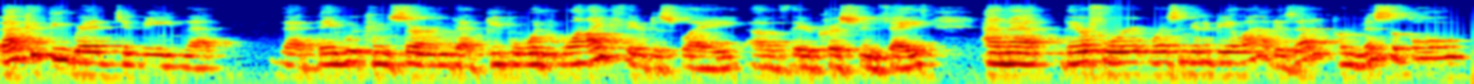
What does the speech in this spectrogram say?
That could be read to mean that that they were concerned that people wouldn't like their display of their Christian faith and that therefore it wasn't going to be allowed. Is that a permissible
